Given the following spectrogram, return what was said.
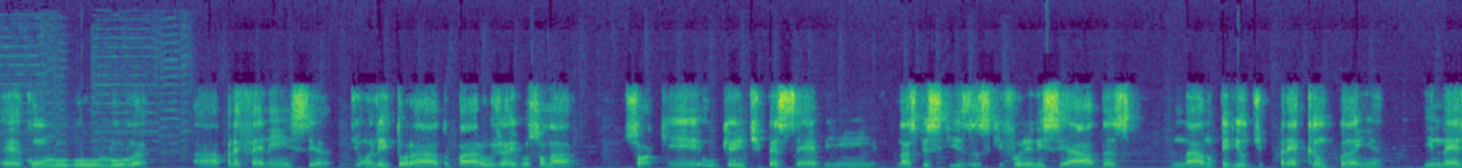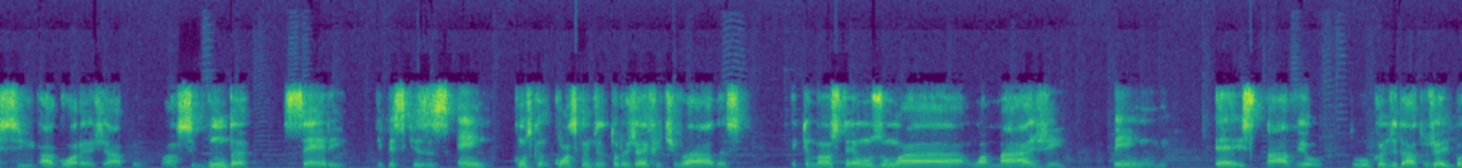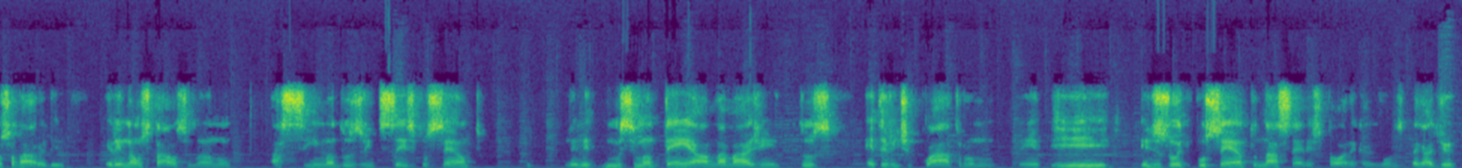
é, com o Lula, a preferência de um eleitorado para o Jair Bolsonaro. Só que o que a gente percebe em, nas pesquisas que foram iniciadas na, no período de pré-campanha e nesse agora já a segunda série de pesquisas em, com, os, com as candidaturas já efetivadas, é que nós temos uma, uma margem bem é, estável do candidato Jair Bolsonaro. Ele, ele não está oscilando acima dos 26%, ele se mantém na margem dos entre 24% e, e 18% na série histórica. Vamos pegar de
